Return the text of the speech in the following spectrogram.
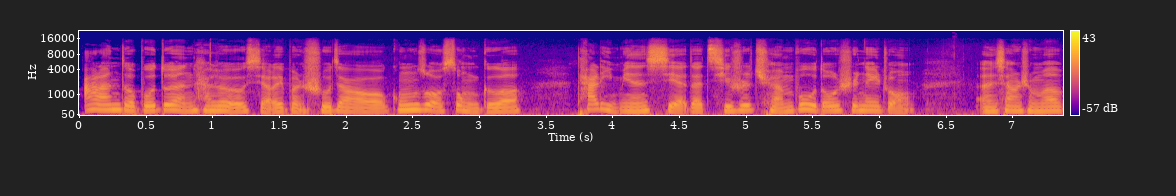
阿兰德波顿他就有写了一本书叫《工作颂歌》，它里面写的其实全部都是那种，呃，像什么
